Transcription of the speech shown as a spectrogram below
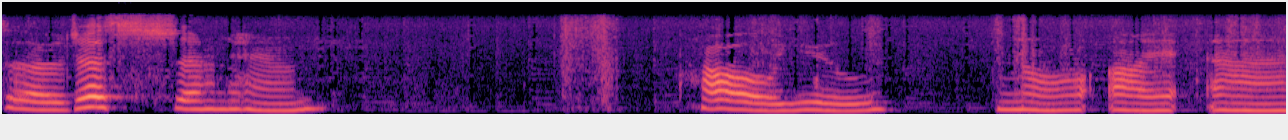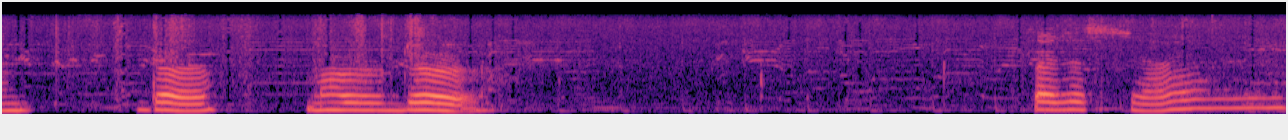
So, just send him how you know I am the murderer. So just say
